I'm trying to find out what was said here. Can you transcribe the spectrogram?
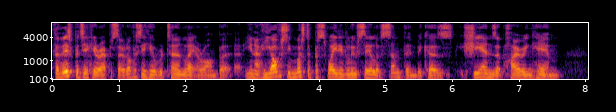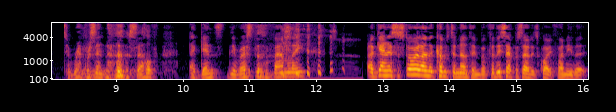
for this particular episode, obviously he'll return later on, but uh, you know he obviously must have persuaded Lucille of something because she ends up hiring him to represent herself against the rest of the family. again, it's a storyline that comes to nothing, but for this episode, it's quite funny that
